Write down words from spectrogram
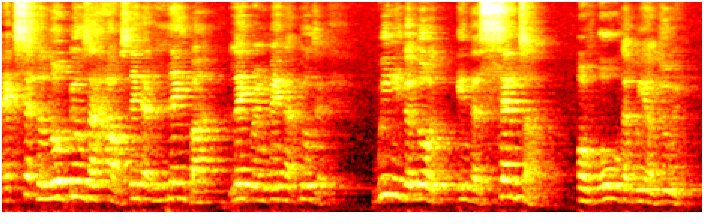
except the Lord builds a house, they that labor, labor in vain that build it. We need the Lord in the center of all that we are doing.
